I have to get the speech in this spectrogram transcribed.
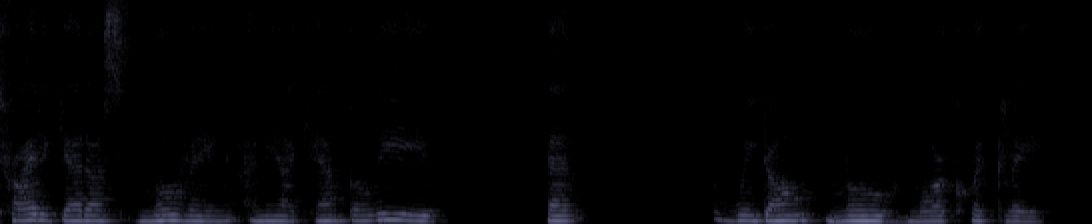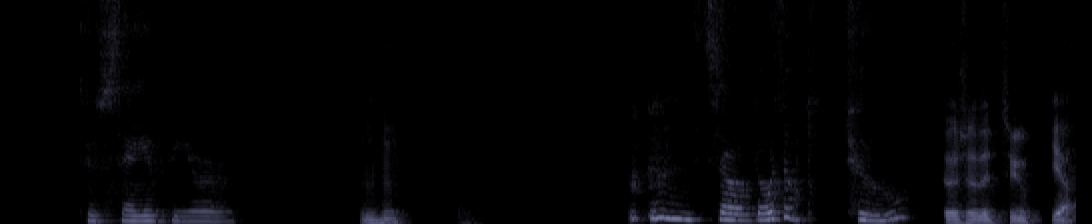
try to get us moving. I mean, I can't believe that we don't move more quickly to save the earth. Mm-hmm. so those are two. Those are the two. Yeah.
